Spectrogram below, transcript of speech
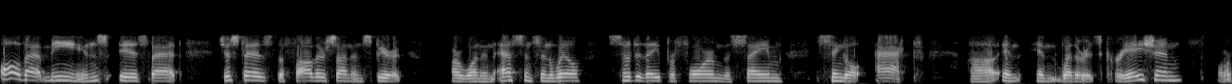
All that means is that just as the Father, Son, and Spirit are one in essence and will, so do they perform the same single act, uh, in, in whether it's creation or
